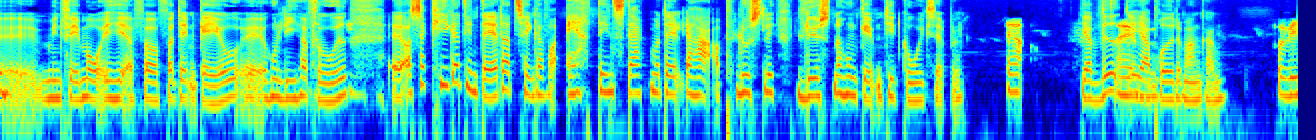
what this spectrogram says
øh, min femårige her for, for den gave, øh, hun lige har fået. Øh, og så kigger din datter og tænker, hvor er det en stærk model, jeg har, og pludselig løsner hun gennem dit gode eksempel. Ja. Jeg ved det, jeg har Øhm. prøvet det mange gange. For vi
